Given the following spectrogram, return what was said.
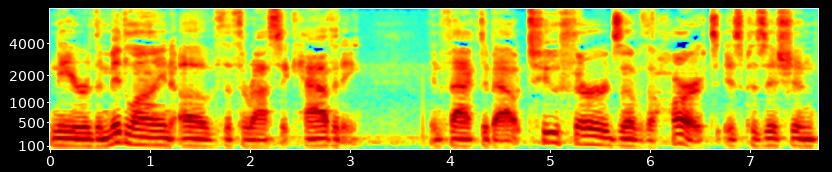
near the midline of the thoracic cavity. In fact, about two thirds of the heart is positioned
